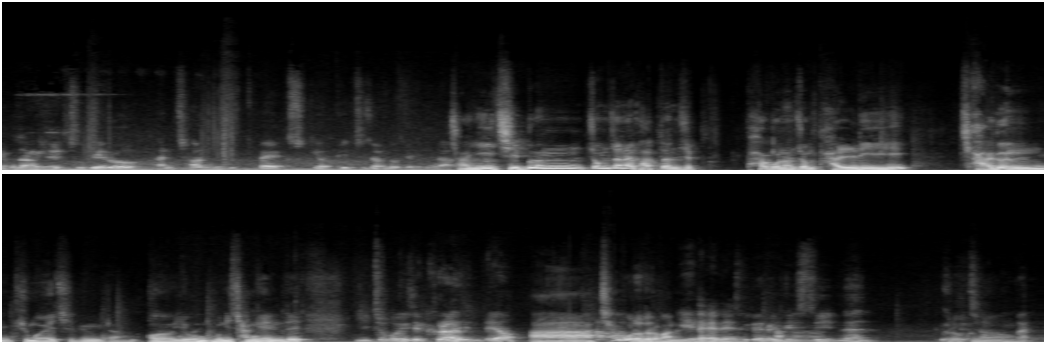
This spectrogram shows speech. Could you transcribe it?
화장실 2개로 한 1600 스퀘어 피트 정도 됩니다. 자, 이 집은 좀 전에 봤던 집하고는 좀 달리 작은 규모의 집입니다. 어, 요 문이 잠겨 있는데, 이쪽은 이제 그라지인데요. 아, 차고로 들어가는 예, 게 네네. 두 대를 아. 댈수 있는 그 그렇군요. 공간입니다.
